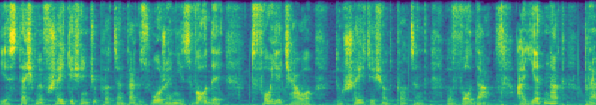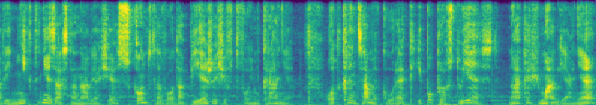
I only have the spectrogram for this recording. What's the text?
Jesteśmy w 60% złożeni z wody. Twoje ciało to 60% woda, a jednak prawie nikt nie zastanawia się, skąd ta woda bierze się w Twoim kranie. Odkręcamy kurek i po prostu jest. No jakaś magia, nie?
